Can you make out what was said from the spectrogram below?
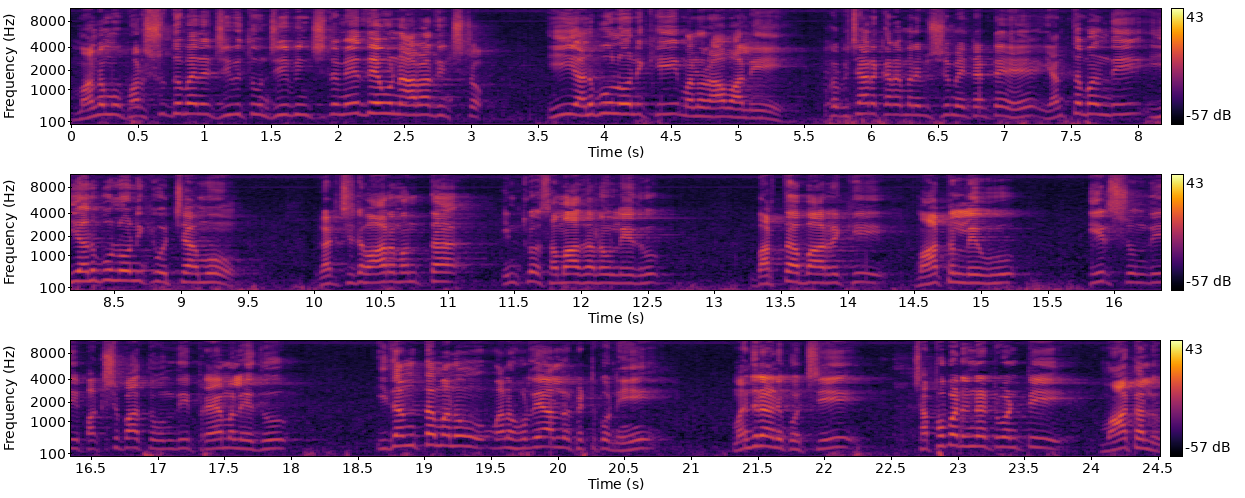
మనము పరిశుద్ధమైన జీవితం జీవించడమే దేవుణ్ణి ఆరాధించడం ఈ అనుభవంలోనికి మనం రావాలి. ఒక విచారకరమైన విషయం ఏంటంటే ఎంతమంది ఈ అనుభవంలోనికి వచ్చాము? గడిచిన వారం అంతా ఇంట్లో సమాధానం లేదు భర్త భార్యకి మాటలు లేవు ఈర్ష్ ఉంది పక్షపాతం ఉంది ప్రేమ లేదు. ఇదంతా మనం మన హృదయాల్లో పెట్టుకొని మందిరానికి వచ్చి చెప్పబడినటువంటి మాటలు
